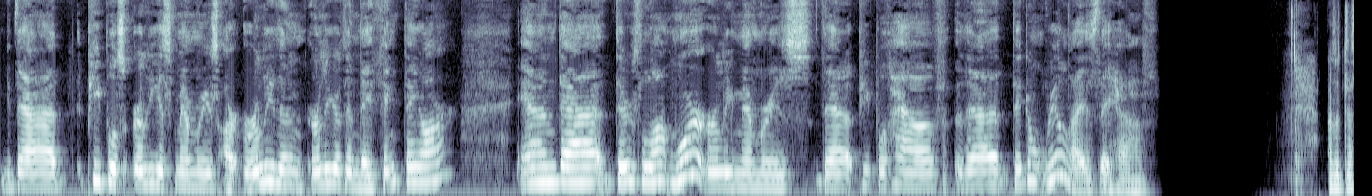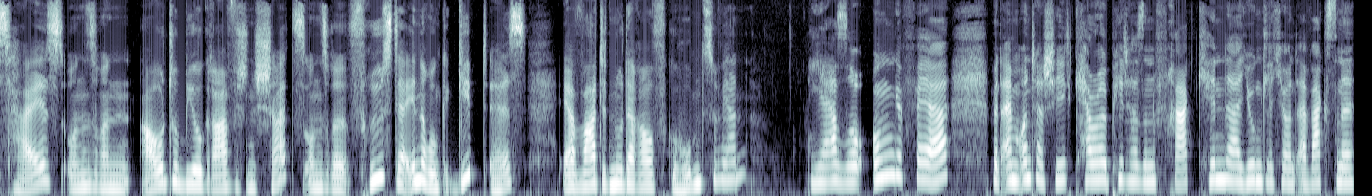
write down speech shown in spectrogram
that people's earliest memories are early than, earlier than they think they are, and that there's a lot more early memories that people have that they don't realize they have. Also das heißt, unseren autobiografischen Schatz, unsere früheste Erinnerung gibt es, er wartet nur darauf, gehoben zu werden? Ja, so ungefähr. Mit einem Unterschied. Carol Peterson fragt Kinder, Jugendliche und Erwachsene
